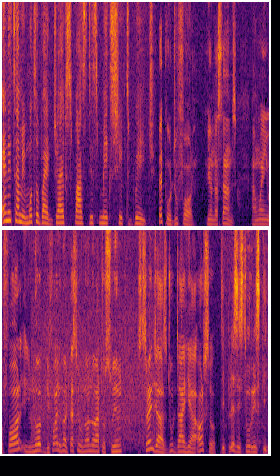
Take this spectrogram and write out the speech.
anytime a motorbike drives past this makeshift bridge. People do fall, you understand? And when you fall, you know, before you know, the person will not know how to swim. Strangers do die here also. The place is too risky.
